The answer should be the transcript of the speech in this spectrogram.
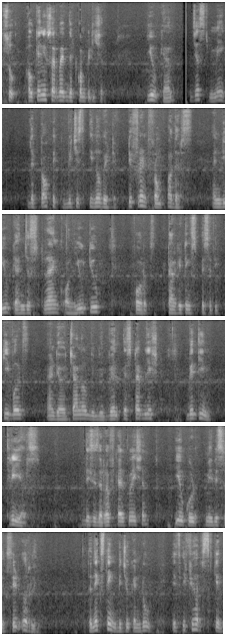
So how can you survive that competition? You can just make the topic which is innovative different from others and you can just rank on youtube for targeting specific keywords and your channel will be well established within 3 years. This is a rough calculation. You could maybe succeed early. The next thing which you can do is if you have skill,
